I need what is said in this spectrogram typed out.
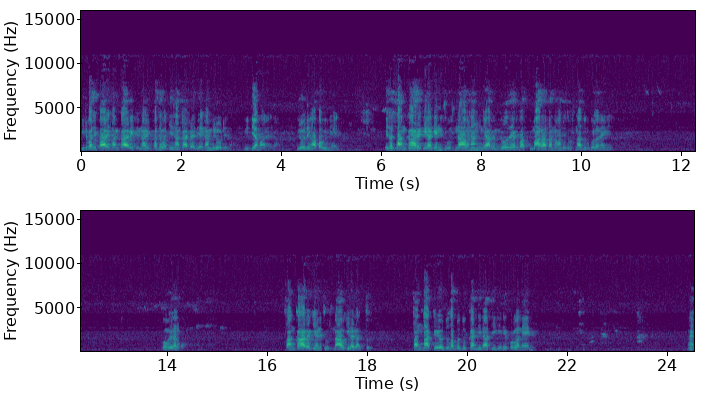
ඊට පස්සේ කාය සංඛාරයට එනවා. ඊට පස්සේ වචී සංඛාරයට දෙනකම් මිලෝට එනවා. විද්‍යාමාන වෙනවා. විරෝධයෙන් ආපහු වෙන හැටි. ඒක සංඛාර කියලා කියන්නේ තෘෂ්ණාව නම් මේ අර නිරෝධයටපත් මහරහතන් වහන්සේ තෘෂ්ණා දුරු කළා නැහැ නේද? කොහොමද ගලපන්නේ? සංඛාර කියන්නේ තෘෂ්ණාව කියලා ගත්තොත්. තණ්හාකේ සබ්බ දුක්ඛං දිනාති කියන එක කරලා නැහැ නේ. ඈ?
